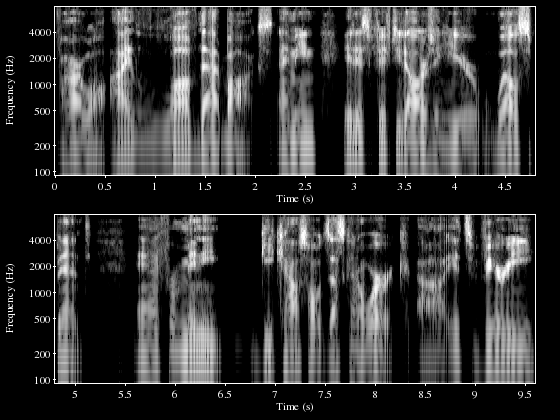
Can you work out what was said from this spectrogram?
firewall. I love that box. I mean, it is fifty dollars a year, well spent, and for many geek households, that's going to work. Uh, it's very,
